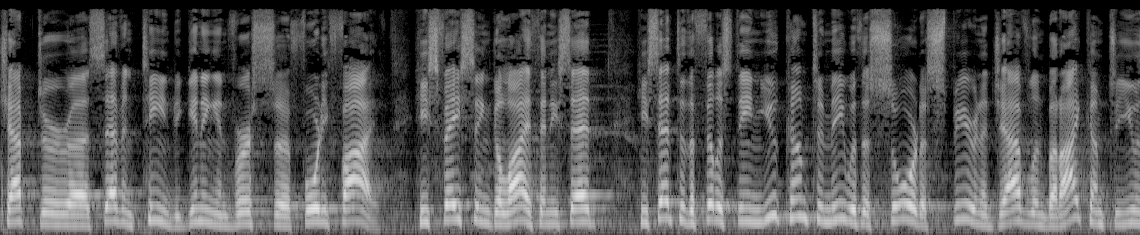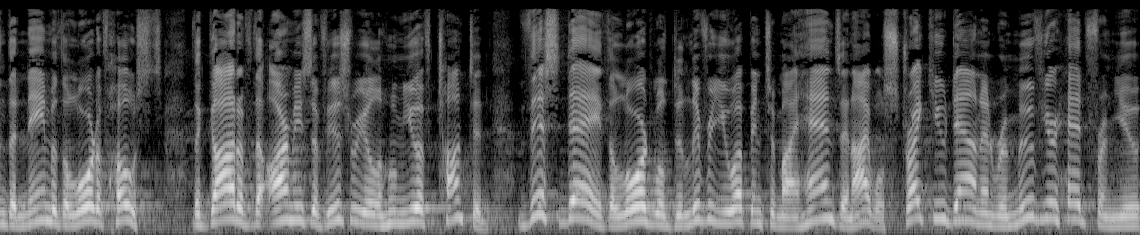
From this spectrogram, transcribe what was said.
chapter uh, 17, beginning in verse uh, 45. He's facing Goliath and he said, he said to the Philistine, You come to me with a sword, a spear, and a javelin, but I come to you in the name of the Lord of hosts the God of the armies of Israel, whom you have taunted. This day the Lord will deliver you up into my hands, and I will strike you down and remove your head from you,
